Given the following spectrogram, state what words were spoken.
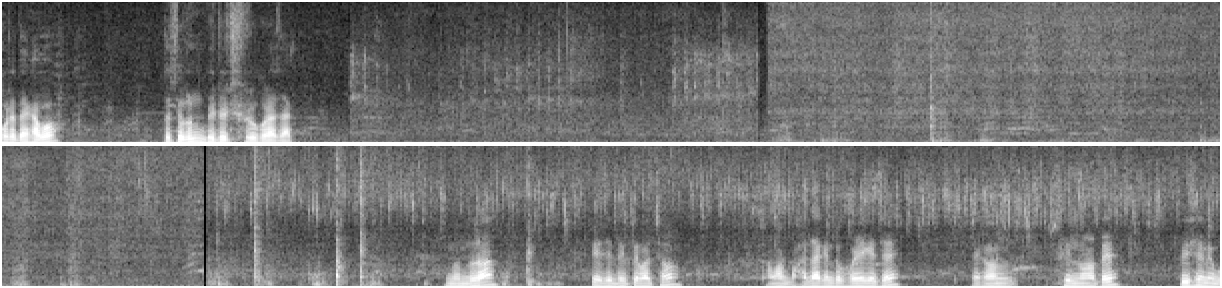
করে দেখাবো। তো চলুন, ভিডিওটি শুরু করা যাক। বন্ধুরা এই যে দেখতে পাচ্ছ, আমার ভাজা কিন্তু হয়ে গেছে। এখন শিলনোড়াতে পিষে নেব।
